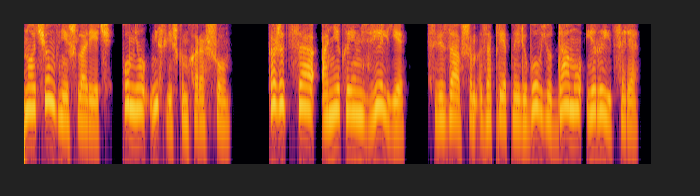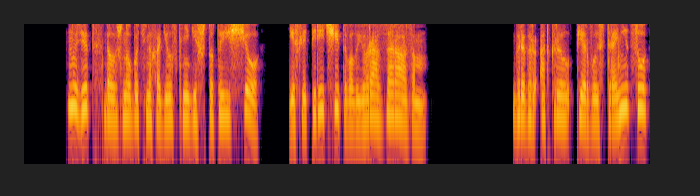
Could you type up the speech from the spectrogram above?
Но о чем в ней шла речь, помнил не слишком хорошо. Кажется, о некоем зелье, связавшем запретной любовью даму и рыцаря. Но дед, должно быть, находил в книге что-то еще, если перечитывал ее раз за разом. Грегор открыл первую страницу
